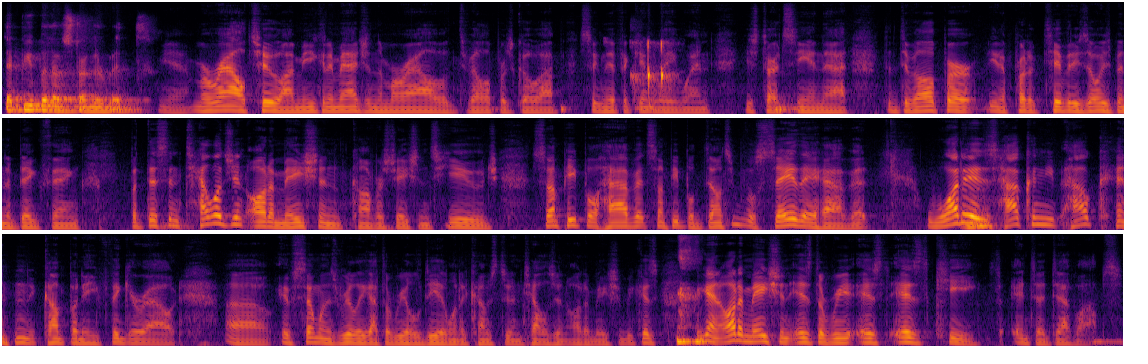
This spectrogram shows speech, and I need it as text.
that people have struggled with. Yeah, morale too. I mean, you can imagine the morale of developers go up significantly when you start seeing that. The developer, you know, productivity has always been a big thing, but this intelligent automation conversation is huge. Some people have it, some people don't. Some people say they have it. What is, how can you, how can a company figure out uh, if someone's really got the real deal when it comes to intelligent automation? Because again, automation is the re, is is key into DevOps.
